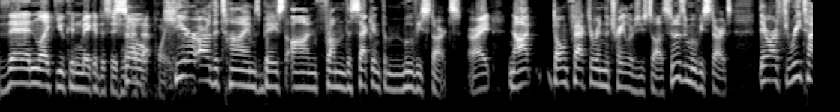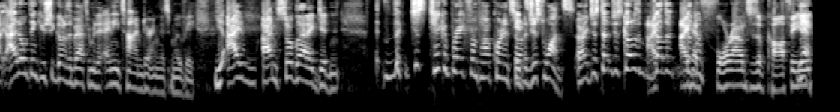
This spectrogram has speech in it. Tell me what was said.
then like you can make a decision so at that point. here are the times based on from the second the movie starts. All right, not don't factor in the trailers you saw. As soon as the movie starts, there are three times. I don't think you should go to the bathroom at any time during this movie. Yeah, I I'm so glad I didn't. Look, just take a break from popcorn and soda It's- just once. All right, just just go to the. I, go to the I had four ounces of coffee Yeah.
